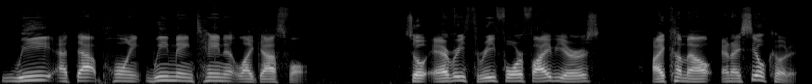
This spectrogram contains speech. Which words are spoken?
we at that point we maintain it like asphalt. So every three, four, five years, I come out and I seal coat it,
